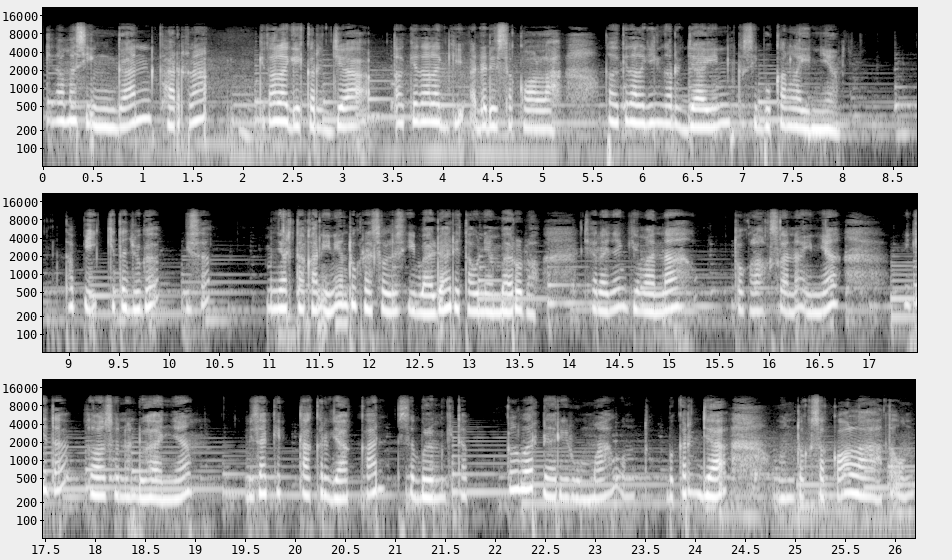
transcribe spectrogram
kita masih enggan karena kita lagi kerja atau kita lagi ada di sekolah atau kita lagi ngerjain kesibukan lainnya tapi kita juga bisa menyertakan ini untuk resolusi ibadah di tahun yang baru loh. Caranya gimana untuk laksanainnya ini kita soal sunnah duhanya bisa kita kerjakan sebelum kita keluar dari rumah untuk bekerja untuk sekolah atau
